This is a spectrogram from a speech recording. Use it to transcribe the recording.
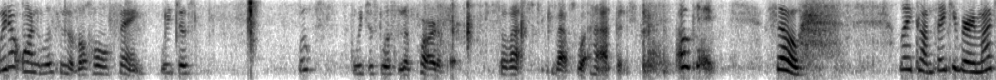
we don't want to listen to the whole thing. We just, oops, we just listen to part of it. So that's that's what happens. Okay, so Lacon, thank you very much.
